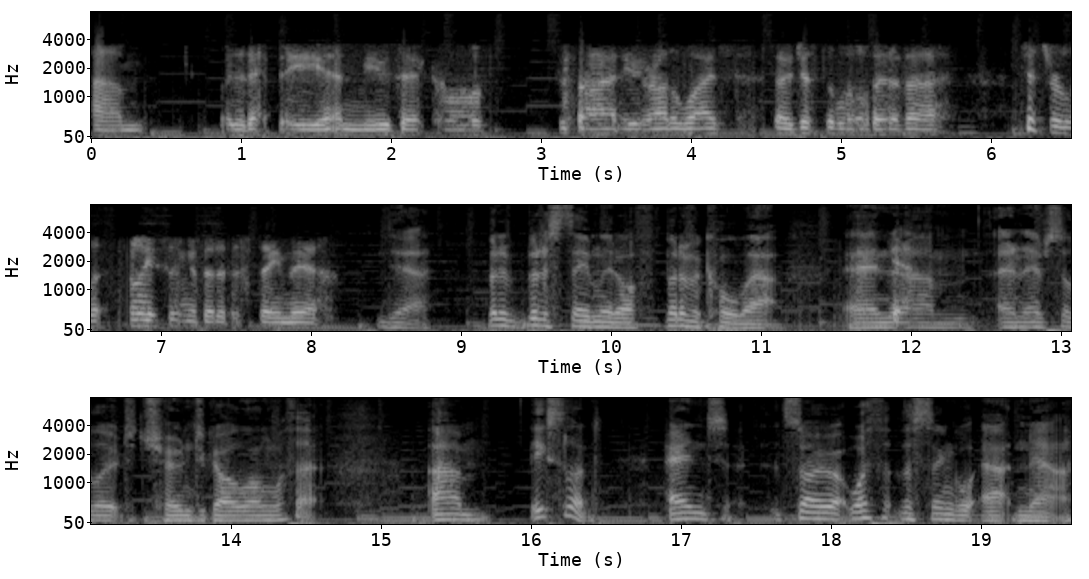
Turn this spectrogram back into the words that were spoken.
Um, whether that be in music or society or otherwise. So just a little bit of a, just rel releasing a bit of the steam there. Yeah, bit of bit of steam let off, bit of a call out, and Yeah. um, an absolute tune to go along with it. Um, excellent. And so with the single out now,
